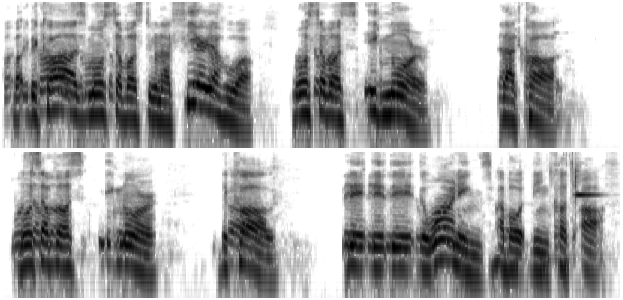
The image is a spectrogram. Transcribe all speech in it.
But because most of us do not fear Yahuwah, most of us ignore that call. Most of us ignore the call, the, the, the, the warnings about being cut off.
